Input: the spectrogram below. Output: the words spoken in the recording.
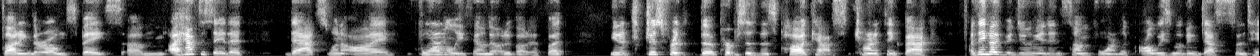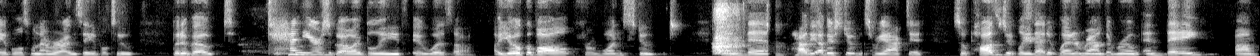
finding their own space. Um, I have to say that that's when I formally found out about it. But you know, just for the purposes of this podcast, trying to think back, I think I've been doing it in some form, like always moving desks and tables whenever I was able to. But about ten years ago, I believe it was a, a yoga ball for one student and then how the other students reacted so positively that it went around the room and they um,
